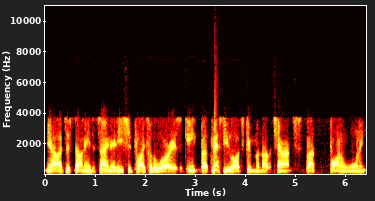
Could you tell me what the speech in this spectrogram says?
you know, I just don't entertain that he should play for the Warriors again. But Matthew Lodge, give him another chance. But final warning.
